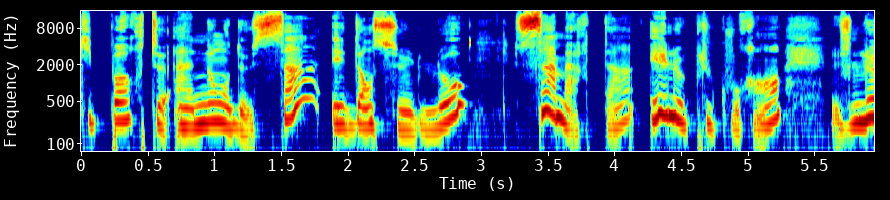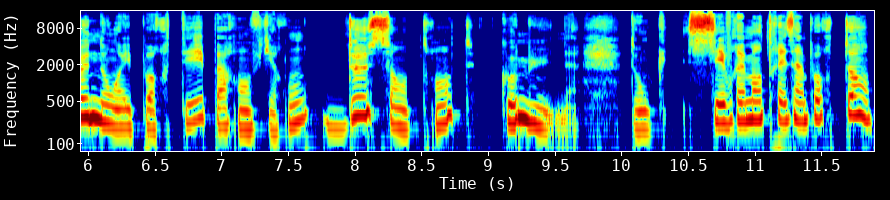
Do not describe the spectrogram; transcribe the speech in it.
qui portent un nom de saint. Et dans ce lot, Saint-Martin est le plus courant. Le nom est porté par environ 230 communes. Donc c'est vraiment très important.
